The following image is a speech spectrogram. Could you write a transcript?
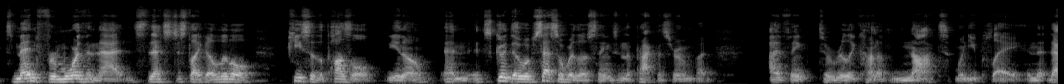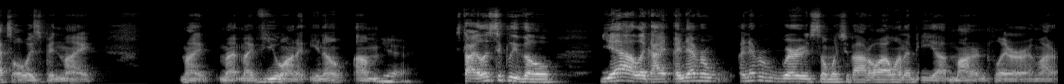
it's meant for more than that. It's that's just like a little piece of the puzzle, you know. And it's good to obsess over those things in the practice room, but I think to really kind of not when you play, and that, that's always been my my my my view on it, you know. Um, yeah. Stylistically, though, yeah, like I, I never I never worried so much about oh I want to be a modern player I,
